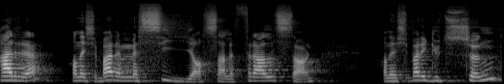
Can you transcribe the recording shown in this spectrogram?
Herre. Han er ikke bare Messias eller Frelseren. Han er ikke bare Guds sønn,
